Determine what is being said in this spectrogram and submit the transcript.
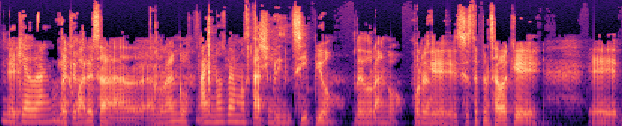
¿De eh, qué a Durango? de Juárez a, a Durango. Ay, nos vemos, Al principio de Durango, porque si usted pensaba que eh,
